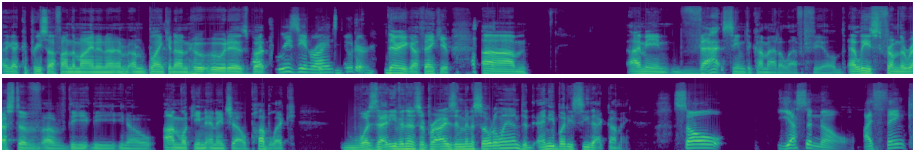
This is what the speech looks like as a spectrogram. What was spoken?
I got Kaprizov on the mind, and I'm, I'm blanking on who who it is, but Parise and Ryan Suter. There you go. Thank you. Um, I mean, that seemed to come out of left field, at least from the rest of of the the you know onlooking NHL public. Was that even a surprise in Minnesota land? Did anybody see that coming? So, yes and no. I think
